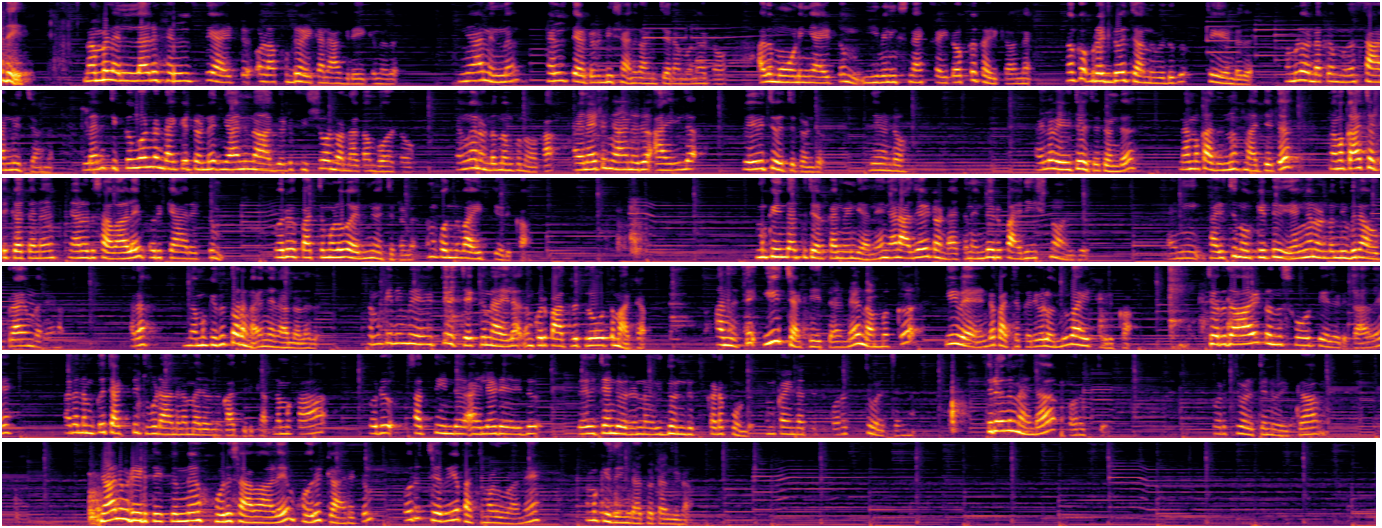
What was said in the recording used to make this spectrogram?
അതെ നമ്മളെല്ലാവരും ഹെൽത്തി ആയിട്ട് ഉള്ള ഫുഡ് കഴിക്കാൻ ആഗ്രഹിക്കുന്നത്. ഞാൻ ഇന്ന് ഹെൽത്തി ആയിട്ടൊരു ഡിഷാണ് കാണിച്ചു തരാൻ പോകുന്നത് കേട്ടോ. അത് മോർണിംഗ് ആയിട്ടും ഈവനിങ് സ്നാക്സ് ആയിട്ടും ഒക്കെ കഴിക്കാവുന്നത് നമുക്ക് ബ്രെഡ് വെച്ചാണ് ഇത് ചെയ്യേണ്ടത്. നമ്മൾ ഉണ്ടാക്കാൻ പോകുന്നത് സാൻഡ്വിച്ച് ആണ്. എല്ലാവരും ചിക്കൻ കൊണ്ട് ഉണ്ടാക്കിയിട്ടുണ്ട്. ഞാൻ ഇന്ന് ആദ്യമായിട്ട് ഫിഷ് കൊണ്ട് ഉണ്ടാക്കാൻ പോകട്ടോ കേട്ടോ. എങ്ങനെ ഉണ്ടെന്ന് നമുക്ക് നോക്കാം. അതിനായിട്ട് ഞാനൊരു അയില വേവിച്ച് വെച്ചിട്ടുണ്ട്. ഇത് കണ്ടോ? അയില വേവിച്ച് വെച്ചിട്ടുണ്ട്. നമുക്കതൊന്ന് മാറ്റിയിട്ട് നമുക്ക് ആ ചട്ടിക്കകത്ത് തന്നെ ഞാനൊരു സവാളയും ഒരു ക്യാരറ്റും ഒരു പച്ചമുളക് അരിഞ്ഞു വെച്ചിട്ടുണ്ട്. നമുക്കൊന്ന് വയറ്റി എടുക്കാം നമുക്ക് ഇതിന്റെ അകത്ത് ചേർക്കാൻ വേണ്ടിയാണ്. ഞാൻ ആദ്യമായിട്ട് ഉണ്ടാക്കുന്നത് എന്റെ ഒരു പരീക്ഷണമാണിത്. ഇനി കഴിച്ചു നോക്കിയിട്ട് എങ്ങനെ ഉണ്ടെന്ന് ഇവർ അഭിപ്രായം പറയണം. അറ നമുക്കിത് തുടങ്ങാം എങ്ങനെയാണെന്നുള്ളത് നമുക്കിനി വേവിച്ച് വെച്ചേക്കുന്ന അയില നമുക്കൊരു പാത്രത്തിലോട്ട് മാറ്റാം. എന്നിട്ട് ഈ ചട്ടിയിൽ തന്നെ നമുക്ക് ഈ വേണ്ട പച്ചക്കറികളൊന്ന് വഴറ്റിയെടുക്കാം ചെറുതായിട്ടൊന്ന് സോട്ട് ചെയ്തെടുക്കാതെ അത് നമുക്ക് ചട്ടി ചൂടാകുന്ന വരെ ഒന്ന് കാത്തിരിക്കാം. നമുക്ക് ആ ഒരു സത്തിന്റെ അയലയുടെ ഇത് വേവിച്ചതിന്റെ ഒരു ഇതുണ്ട് കിടപ്പുണ്ട്. നമുക്ക് അതിന്റെ അകത്തിട്ട് കുറച്ച് വെളിച്ചെണ്ണ. ഇത്തിരിയൊന്നും വേണ്ട കുറച്ച്. കുറച്ച് വെളിച്ചെണ്ണ ഒഴിക്കാം ഞാനിവിടെ എടുത്തേക്കുന്ന ഒരു സവാളയും ഒരു ക്യാരറ്റും ഒരു ചെറിയ പച്ചമുളകുമാണ്. നമുക്ക് ഇതിന്റെ അകത്തോട്ട് അങ്ങിടാം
